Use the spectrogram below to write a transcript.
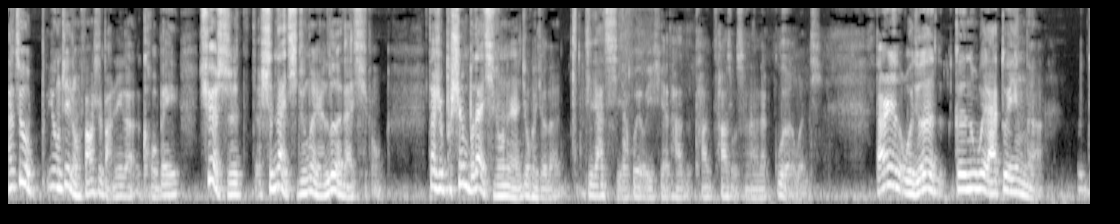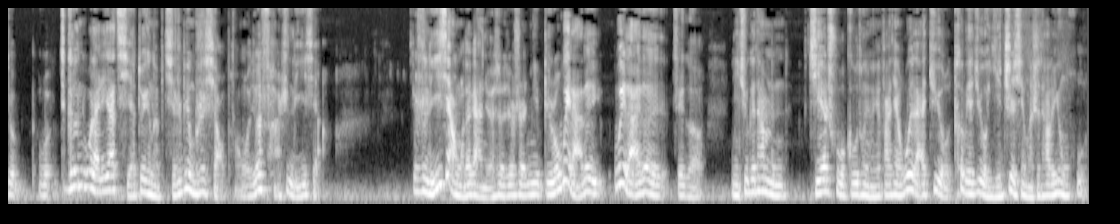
他就用这种方式把这个口碑确实身在其中的人乐在其中，但是不身不在其中的人就会觉得这家企业会有一些他他他所存在的固有的问题。但是我觉得跟未来对应的，就我跟未来这家企业对应的，其实并不是小鹏，我觉得反而是理想。就是理想，我的感觉是，就是你比如未来的未来的这个，你去跟他们接触沟通，你会发现未来具有特别具有一致性的是它的用户，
